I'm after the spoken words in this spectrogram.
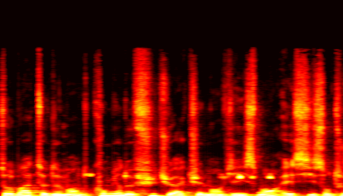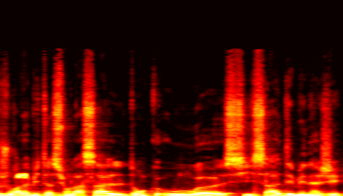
Thomas te demande combien de fûts tu as actuellement en vieillissement et s'ils sont toujours à l'habitation La Salle, donc, ou euh, si ça a déménagé.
